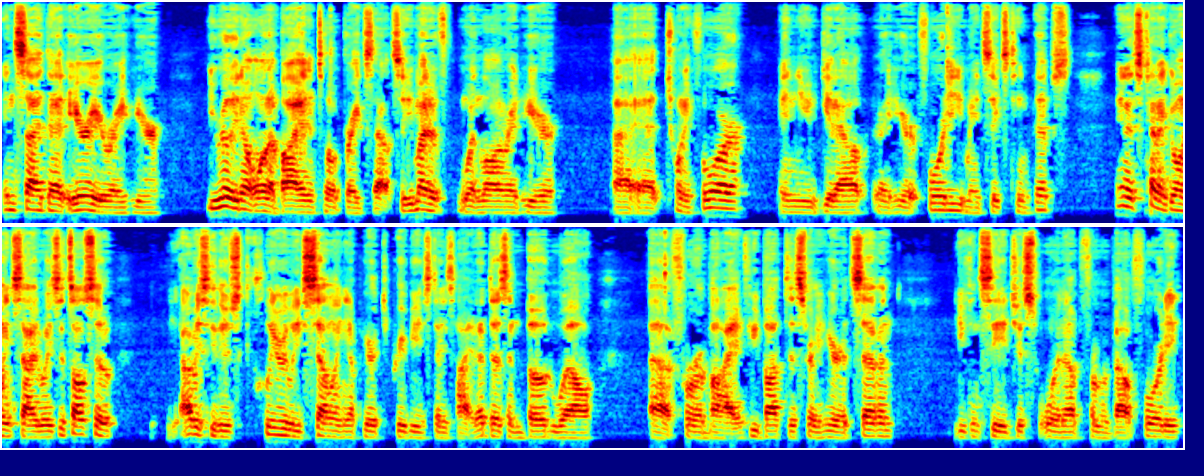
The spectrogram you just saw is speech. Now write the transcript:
inside that area right here, you really don't want to buy it until it breaks out. So you might have went long right here uh, at 24 and you get out right here at 40, you made 16 pips and it's kind of going sideways. It's also obviously there's clearly selling up here at the previous day's high. That doesn't bode well uh, for a buy. If you bought this right here at 7, you can see it just went up from about 40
